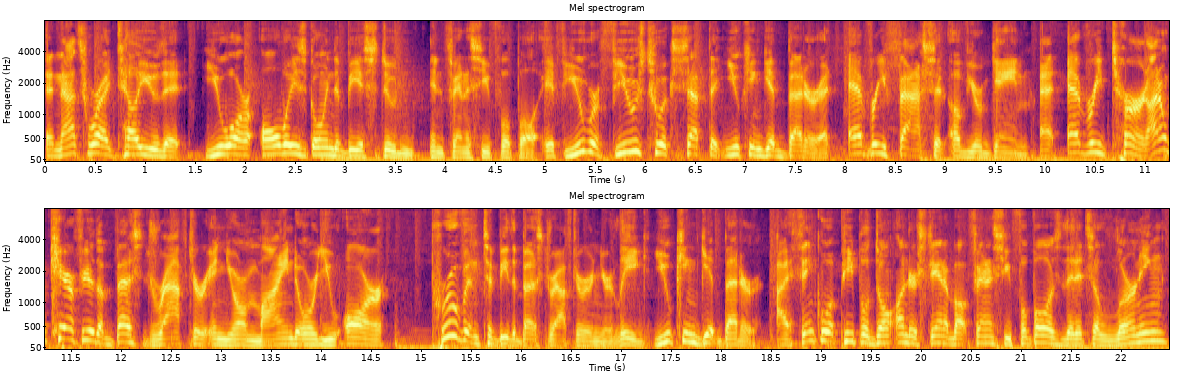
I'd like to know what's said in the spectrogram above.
And that's where I tell you that you are always going to be a student in fantasy football. If you refuse to accept that you can get better at every facet of your game, at every turn, I don't care if you're the best drafter in your mind or you are proven to be the best drafter in your league. You can get better. I think what people don't understand about fantasy football is that it's a learning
